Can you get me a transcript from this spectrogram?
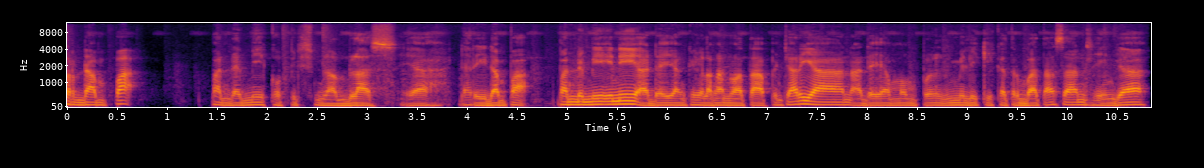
terdampak pandemi COVID-19 ya dari dampak pandemi ini ada yang kehilangan mata pencarian, ada yang memiliki keterbatasan sehingga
